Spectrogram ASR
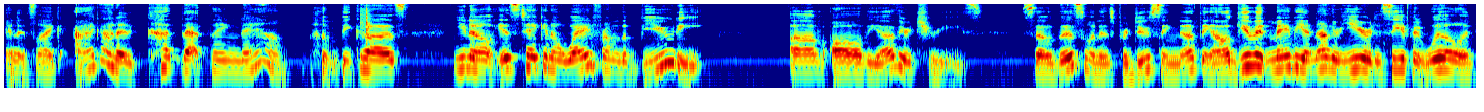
and it's like I gotta cut that thing down because you know it's taken away from the beauty of all the other trees. So this one is producing nothing. I'll give it maybe another year to see if it will and,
